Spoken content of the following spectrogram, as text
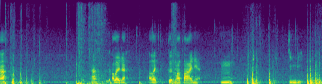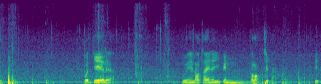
ฮะ ฮะคืออะไรนะ อะไรเกิดมาตายเนี่ยหืม จริงดิโคตรเจ้เลยอะ ปืนที่เราใช้นี่เป็นกระล็อกใช่ปะเพชร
